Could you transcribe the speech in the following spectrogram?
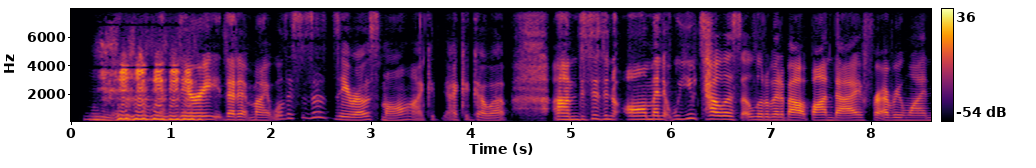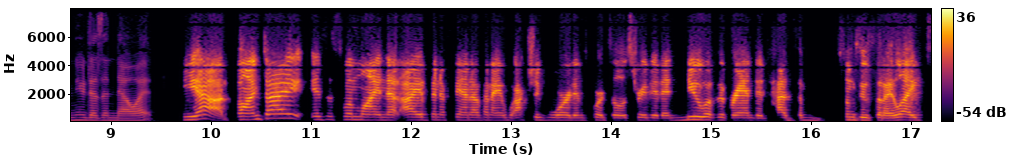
in theory that it might. Well, this is a zero small. I could I could go up. Um, this is an almond. Will you tell us a little bit about Bondi for everyone who doesn't know it? Yeah, Bondi is a swim line that I have been a fan of, and I actually wore it in Sports Illustrated and knew of the brand and had some swimsuits that I liked.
